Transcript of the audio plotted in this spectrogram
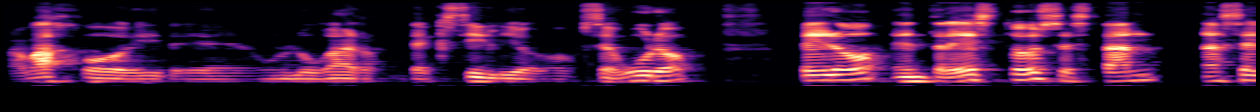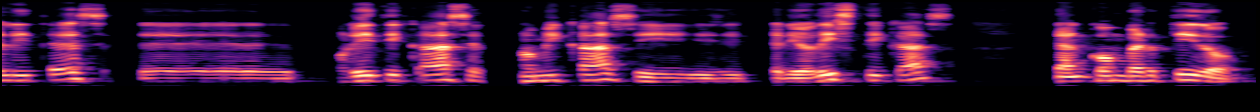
trabajo y de un lugar de exilio seguro pero entre estos están unas élites eh, políticas, económicas y periodísticas que han convertido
